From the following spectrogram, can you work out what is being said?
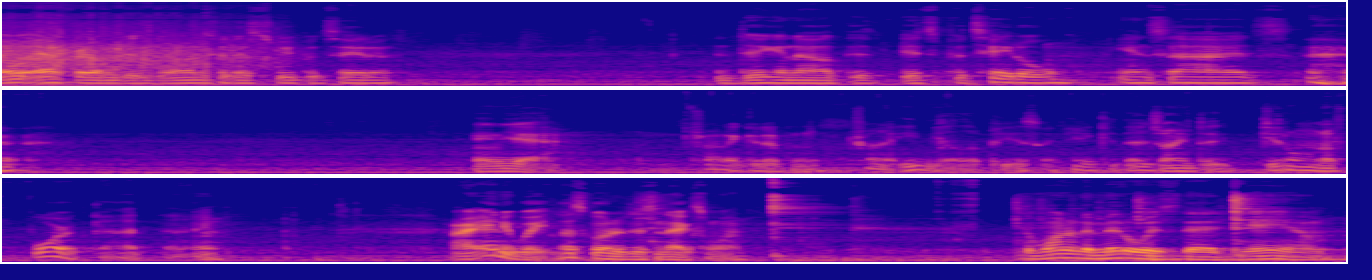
No effort. I'm just going to the sweet potato. digging out its potato insides. and yeah, I'm trying to get up and trying to eat me a little piece. I can't get that joint to get on the fork. God dang. All right, anyway, let's go to this next one. The one in the middle is that yam,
